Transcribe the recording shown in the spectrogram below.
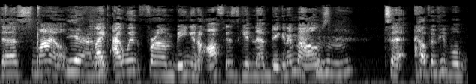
the smile. Yeah. Like I went from being in an office, getting up, digging in mouths, Mhm. To helping people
